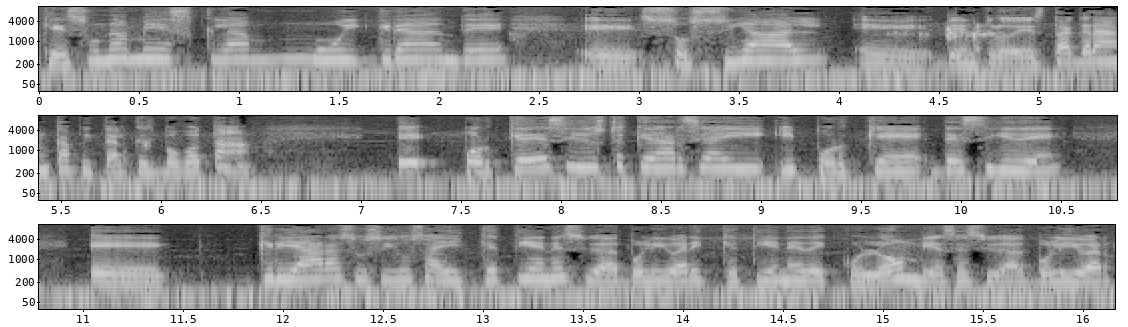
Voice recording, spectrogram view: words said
que es una mezcla muy grande eh, social eh, dentro de esta gran capital que es Bogotá. Eh, ¿Por qué decide usted quedarse ahí y por qué decide eh, criar a sus hijos ahí? ¿Qué tiene Ciudad Bolívar y qué tiene de Colombia esa Ciudad Bolívar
